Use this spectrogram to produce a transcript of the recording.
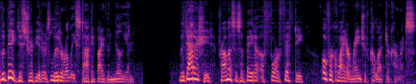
The big distributors literally stock it by the million. The datasheet promises a beta of 450 over quite a range of collector currents.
